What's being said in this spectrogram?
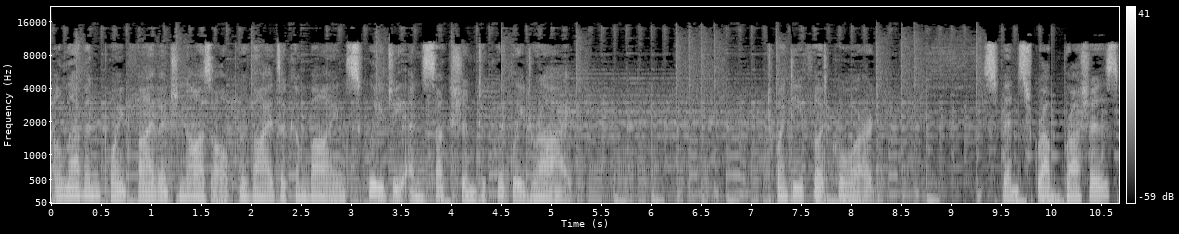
11.5-inch nozzle provides a combined squeegee and suction to quickly dry. 20-foot cord. Spin scrub brushes,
